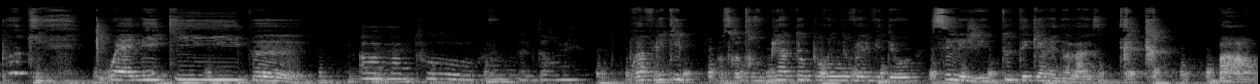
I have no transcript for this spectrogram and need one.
petit. Ouais, l'équipe. Oh ma pauvre, elle dormait. Bref, l'équipe, on se retrouve bientôt pour une nouvelle vidéo. C'est léger, tout est carré dans l'as. Bam.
